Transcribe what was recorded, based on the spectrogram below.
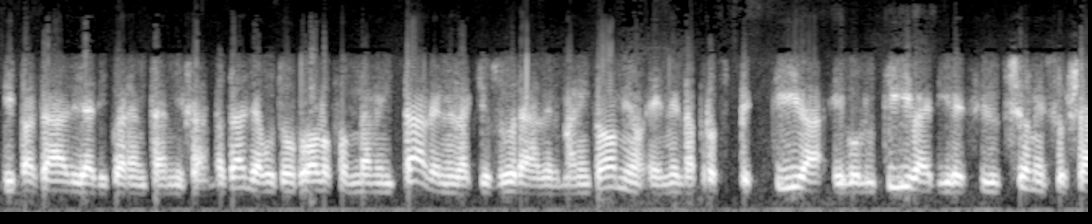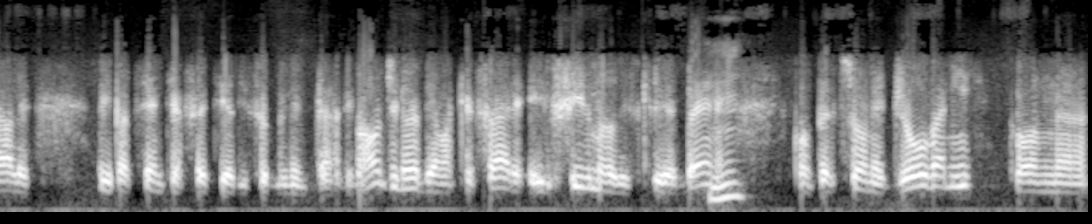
di Basaglia di 40 anni fa. Basaglia ha avuto un ruolo fondamentale nella chiusura del manicomio e nella prospettiva evolutiva e di restituzione sociale dei pazienti affetti da disturbi mentali, ma oggi noi abbiamo a che fare, e il film lo descrive bene, mm con persone giovani con eh,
